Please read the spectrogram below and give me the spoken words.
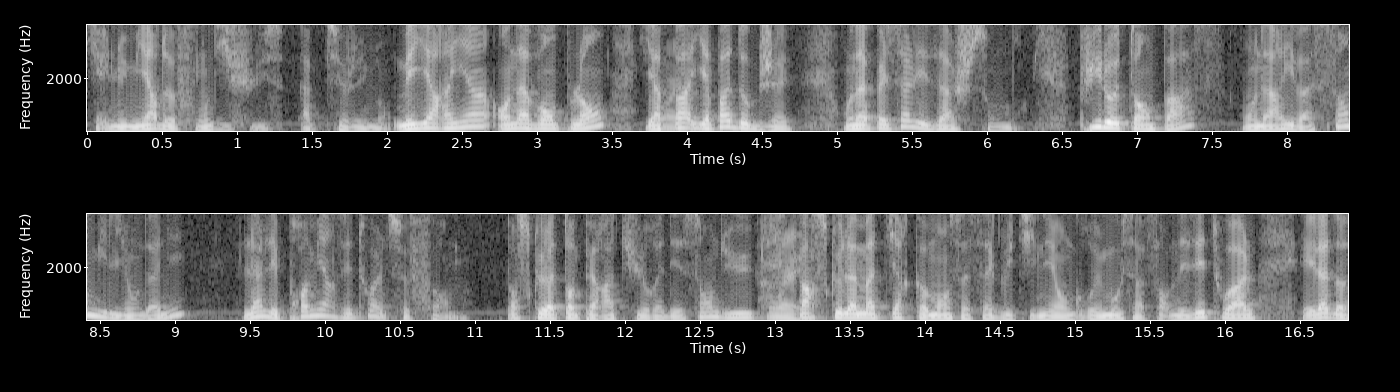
Il y a une lumière de fond diffuse, absolument. Mais il n'y a rien en avant-plan, il n'y a, Ouais. a pas d'objet. On appelle ça les âges sombres. Puis le temps passe, on arrive à 100 millions d'années, là les premières étoiles se forment. Parce que la température est descendue, Ouais. parce que la matière commence à s'agglutiner en grumeaux, ça forme des étoiles. Et là, d'un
